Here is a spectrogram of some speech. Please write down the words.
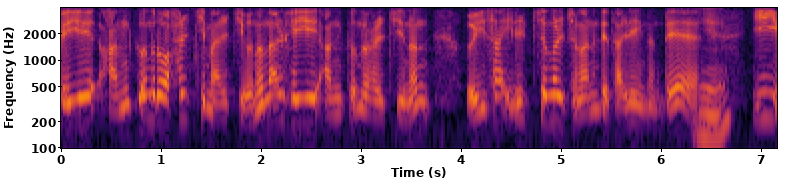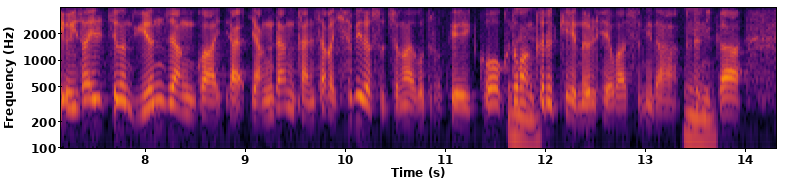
회의 안건으로 할지 말지 어느 날 회의 안건으로 할지는 의사 일정을 정하는 데 달려 있는데 예. 이 의사 일정은 위원장과 양당 간사가 협의로서 정하도록 되어 있고 그동안 네. 그렇게 늘 해왔습니다. 예. 그러니까 예.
